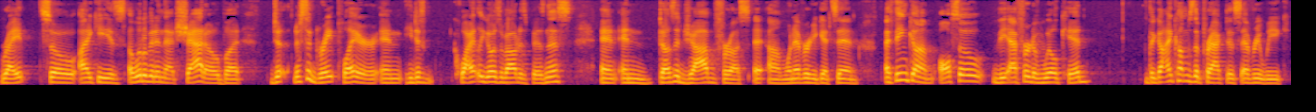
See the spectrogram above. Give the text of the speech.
Right, so Ike is a little bit in that shadow, but just a great player, and he just quietly goes about his business and and does a job for us eh, um, whenever he gets in. I think um, also the effort of Will Kidd. The guy comes to practice every week,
